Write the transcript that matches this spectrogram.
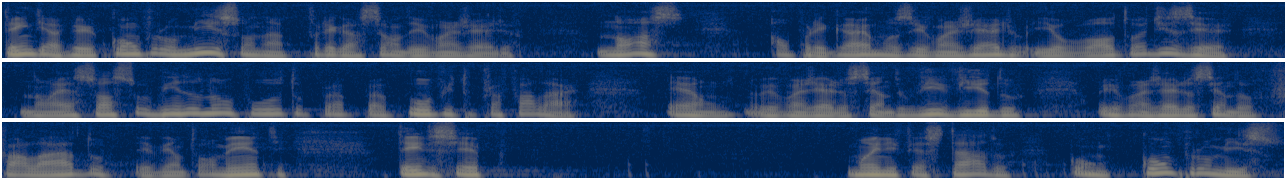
tem de haver compromisso na pregação do evangelho. Nós, ao pregarmos o evangelho, e eu volto a dizer, não é só subindo no púlpito para púlpito falar. É um, o evangelho sendo vivido, o evangelho sendo falado, eventualmente, tem de ser manifestado com compromisso.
